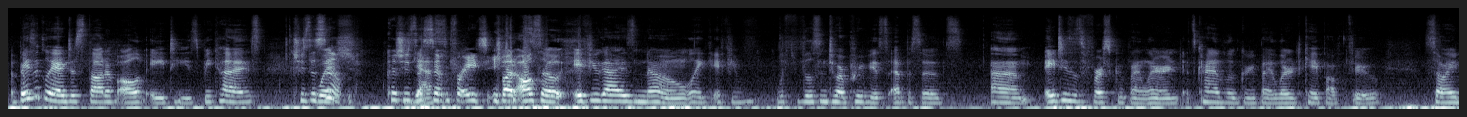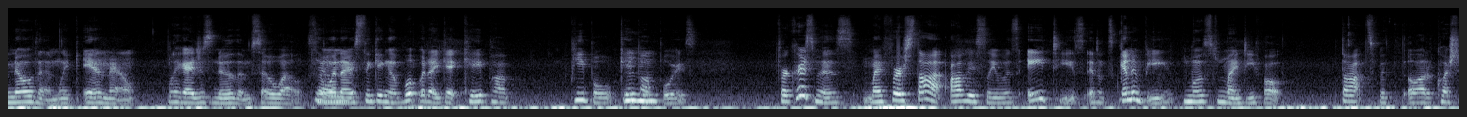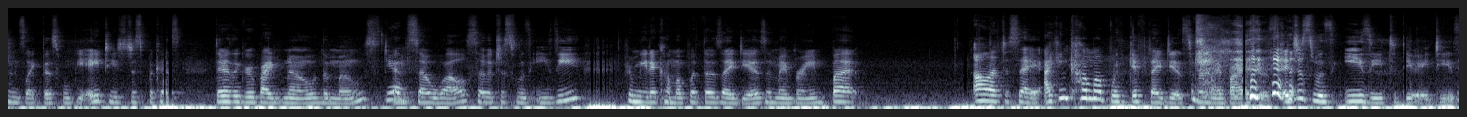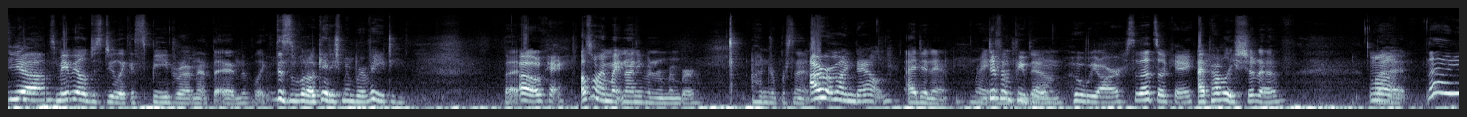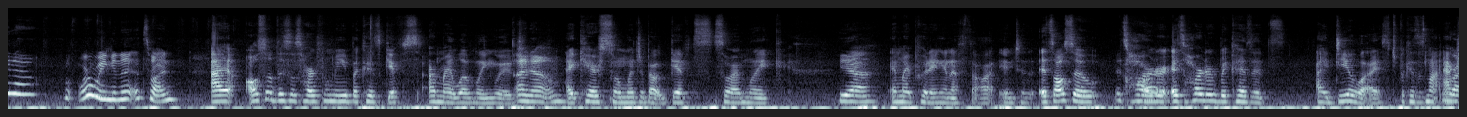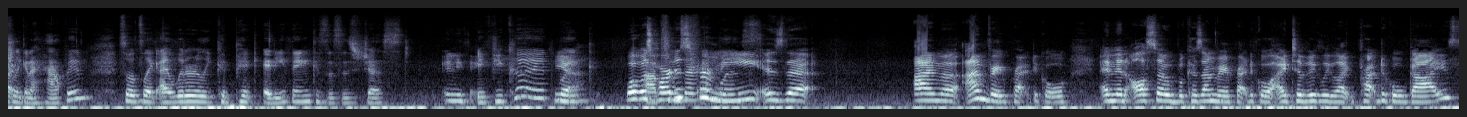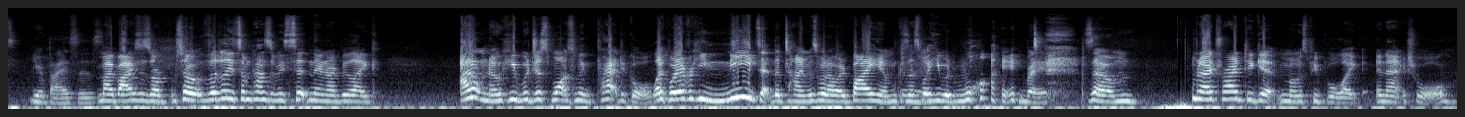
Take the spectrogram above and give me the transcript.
Basically, I just thought of all of ATEEZ because She's a Which- simp because she's yes. a simp for AT. but also if you guys know like if you if you listen to our previous episodes um ATEEZ is the first group i learned it's kind of the group i learned k-pop through so i know them like in and out like i just know them so well so Yeah. when i was thinking of what would i get k-pop people k-pop Mhm. boys for christmas my first thought obviously was ATEEZ and it's gonna be most of my default thoughts with a lot of questions like this will be ATEEZ just because they're the group I know the most Yeah. and so well, so it just was easy for me to come up with those ideas in my brain. But all that to say, I can come up with gift ideas for my biases. it just was easy to do ATEEZ. yeah. So maybe I'll just do like a speed run at the end of like, this is what I'll get each member of AT. But Oh, okay. also, I might not even remember 100%. I wrote mine down. I didn't write Different people down. who we are, so that's okay. I probably should have. But no, you know, we're winging it. It's fine. I also this is hard for me because gifts are my love language. I know. I care so much about gifts, so I'm like, yeah. am I putting enough thought into? Th- it's also It's harder. hard. It's harder because it's idealized because it's not actually Right. gonna happen. So it's like I literally could pick anything because this is just Anything. if you could. Yeah. Like, What was hardest for me is that I'm a I'm very practical, and then also because I'm very practical, I typically like practical guys. your biases. My biases are so literally sometimes I'd be sitting there and I'd be like, I don't know, he would just want something practical, like whatever he needs at the time is what I would buy him because that's what he would want. Right. So, um, but I tried to get most people like an actual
